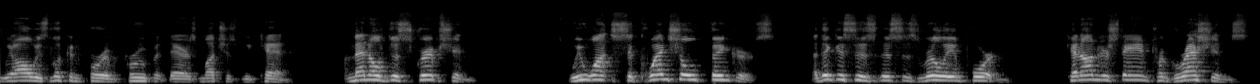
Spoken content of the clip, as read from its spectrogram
We're always looking for improvement there as much as we can. Mental description, we want sequential thinkers. I think this is this is really important. Can understand progressions,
